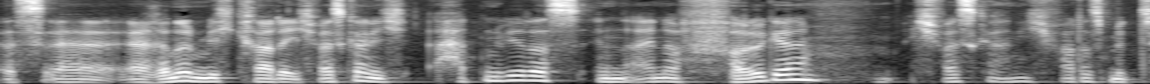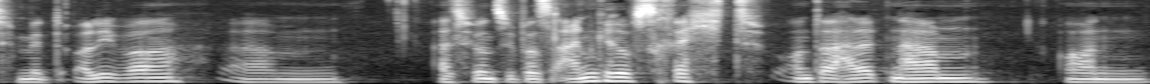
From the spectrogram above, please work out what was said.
Es äh, erinnert mich gerade, ich weiß gar nicht, hatten wir das in einer Folge? Ich weiß gar nicht, war das mit, mit Oliver, ähm, als wir uns über das Angriffsrecht unterhalten haben? Und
